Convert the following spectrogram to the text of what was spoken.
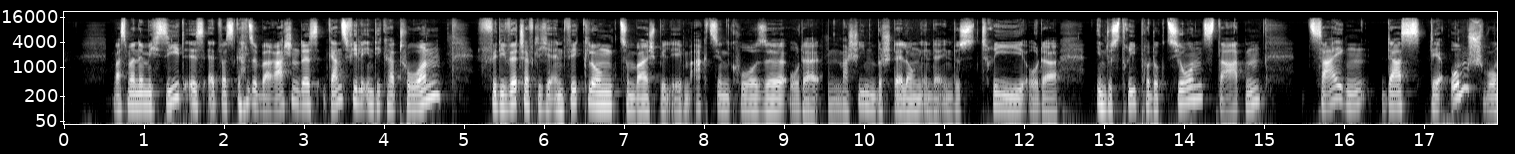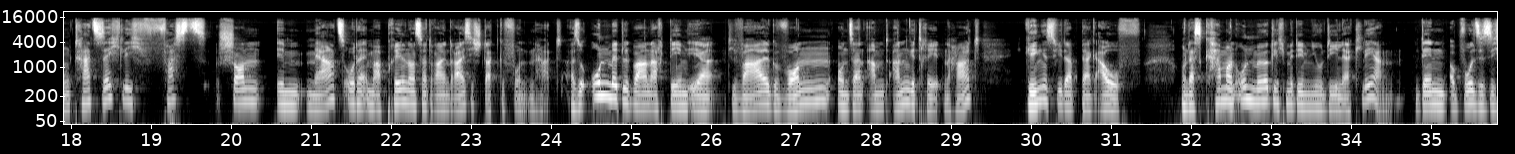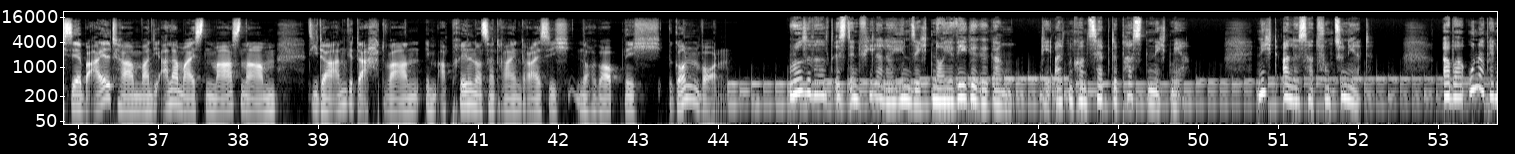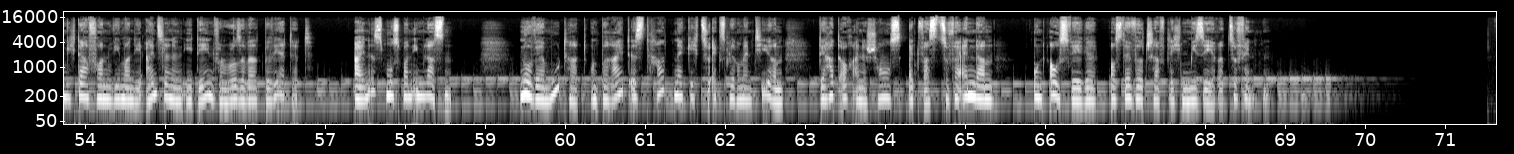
Was man nämlich sieht, ist etwas ganz Überraschendes. Ganz viele Indikatoren für die wirtschaftliche Entwicklung, zum Beispiel eben Aktienkurse oder Maschinenbestellungen in der Industrie oder Industrieproduktionsdaten, zeigen, dass der Umschwung tatsächlich fast schon im März oder im April 1933 stattgefunden hat. Also unmittelbar nachdem er die Wahl gewonnen und sein Amt angetreten hat, ging es wieder bergauf. Und das kann man unmöglich mit dem New Deal erklären. Denn obwohl sie sich sehr beeilt haben, waren die allermeisten Maßnahmen, die da angedacht waren, im April 1933 noch überhaupt nicht begonnen worden. Roosevelt ist in vielerlei Hinsicht neue Wege gegangen. Die alten Konzepte passten nicht mehr. Nicht alles hat funktioniert. Aber unabhängig davon, wie man die einzelnen Ideen von Roosevelt bewertet, eines muss man ihm lassen – nur wer Mut hat und bereit ist, hartnäckig zu experimentieren, der hat auch eine Chance, etwas zu verändern und Auswege aus der wirtschaftlichen Misere zu finden.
